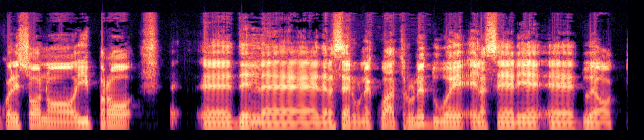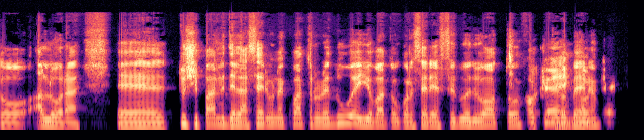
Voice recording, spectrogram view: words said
quali sono i pro eh, del, della serie 1.4, 1.2 e la serie eh, 2.8. Allora, eh, tu ci parli della serie 1.4, 1.2, io vado con la serie F2, 2.8? Ok, va bene? ok.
